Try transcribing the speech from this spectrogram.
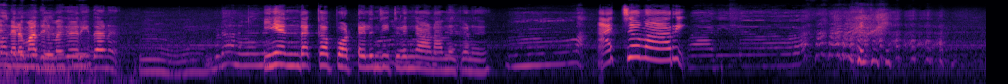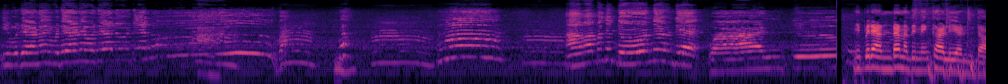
ഇന്നലെ മതിൽമ കയറിയതാണ്. ഇനി എന്തൊക്കെ പൊട്ടലും ചീറ്റലും കാണാൻ നിക്കണ്? അച്ഛ മാറി. ഇവിടെയാണോ ഇവിടെയാണോ ഇവിടെയാണോ ഇവിടെയാണോ. ഇനിയിപ്പൊ രണ്ടെണ്ണത്തിന്റെയും കളിയാണ് ട്ടോ.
